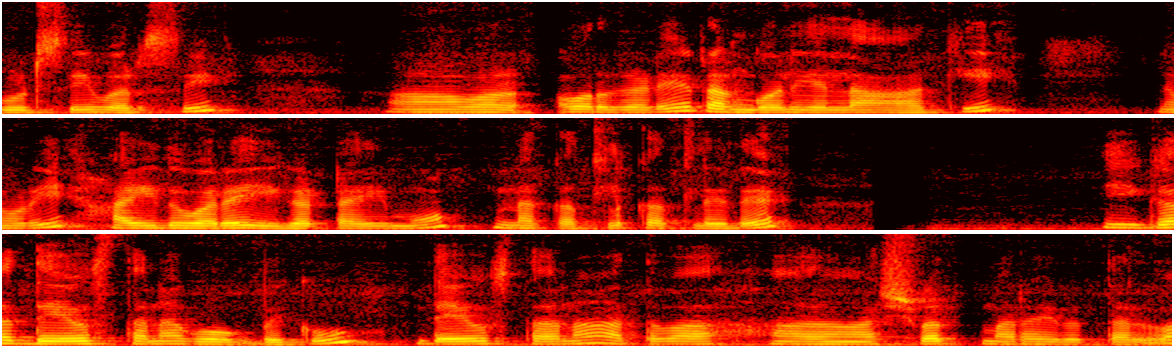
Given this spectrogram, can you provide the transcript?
ಗುಡಿಸಿ, ಒರೆಸಿ ಹೊರಗಡೆ ರಂಗೋಲಿ ಎಲ್ಲ ಹಾಕಿ ನೋಡಿ, ಐದೂವರೆ ಈಗ ಟೈಮು. ಇನ್ನು ಕತ್ಲು ಕತ್ಲಿದೆ. ಈಗ ದೇವಸ್ಥಾನಕ್ಕೆ ಹೋಗಬೇಕು. ದೇವಸ್ಥಾನ ಅಥವಾ ಅಶ್ವತ್ ಮರ ಇರುತ್ತಲ್ವ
